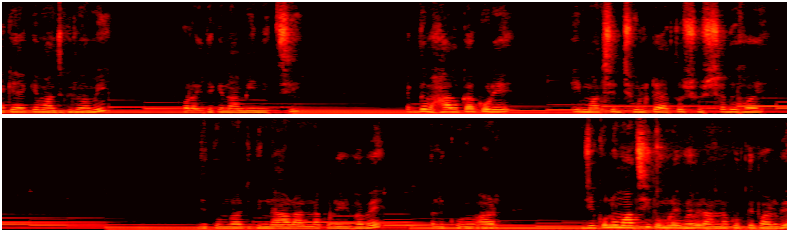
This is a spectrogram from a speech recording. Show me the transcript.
একে একে মাছগুলো আমি কড়াই থেকে নামিয়ে নিচ্ছি। একদম হালকা করে এই মাছের ঝোলটা এত সুস্বাদু হয় যে তোমরা যদি না রান্না করে এইভাবে তাহলে করো। আর যে কোনো মাছই তোমরা এইভাবে রান্না করতে পারবে।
